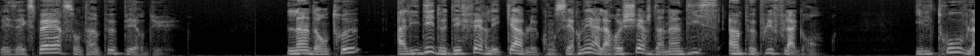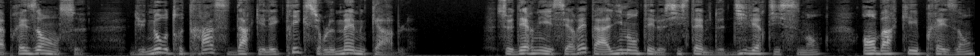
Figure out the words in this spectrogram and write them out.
les experts sont un peu perdus. L'un d'entre eux a l'idée de défaire les câbles concernés à la recherche d'un indice un peu plus flagrant. Il trouve la présence d'une autre trace d'arc électrique sur le même câble. Ce dernier servait à alimenter le système de divertissement embarqué présent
